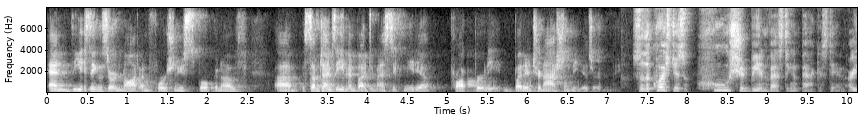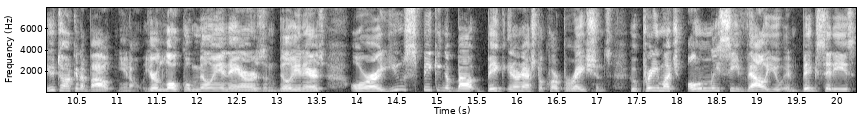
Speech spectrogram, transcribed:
and these things are not unfortunately spoken of um, sometimes even by domestic media properly, but international media certainly. So the question is, who should be investing in Pakistan? Are you talking about, you know, your local millionaires and billionaires, or are you speaking about big international corporations who pretty much only see value in big cities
